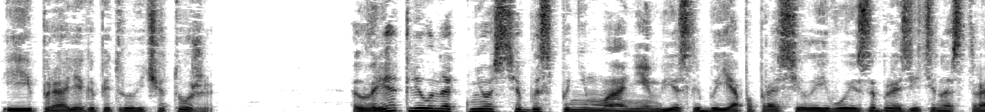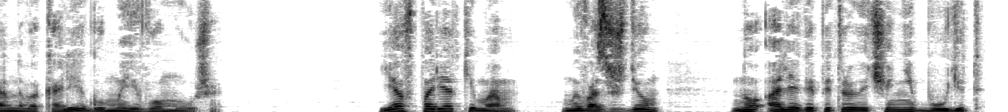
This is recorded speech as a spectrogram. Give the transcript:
и про Олега Петровича тоже. Вряд ли он отнесся бы с пониманием, если бы я попросила его изобразить иностранного коллегу моего мужа. «Я в порядке, мам, мы вас ждем, но Олега Петровича не будет»,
